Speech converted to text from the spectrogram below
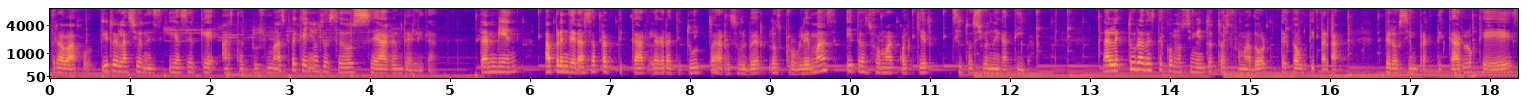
trabajo y relaciones y hacer que hasta tus más pequeños deseos se hagan realidad. También aprenderás a practicar la gratitud para resolver los problemas y transformar cualquier situación negativa. La lectura de este conocimiento transformador te cautivará, pero sin practicar lo que es,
